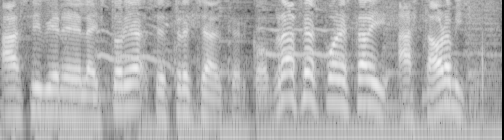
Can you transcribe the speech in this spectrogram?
así viene la historia, se estrecha el cerco. Gracias por estar ahí, hasta ahora mismo.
